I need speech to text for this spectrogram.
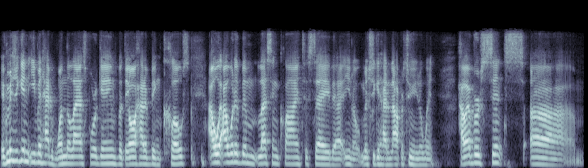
If Michigan even had won the last four games, but they all had been close, I, w- I would have been less inclined to say that you know Michigan had an opportunity to win. However, since um,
